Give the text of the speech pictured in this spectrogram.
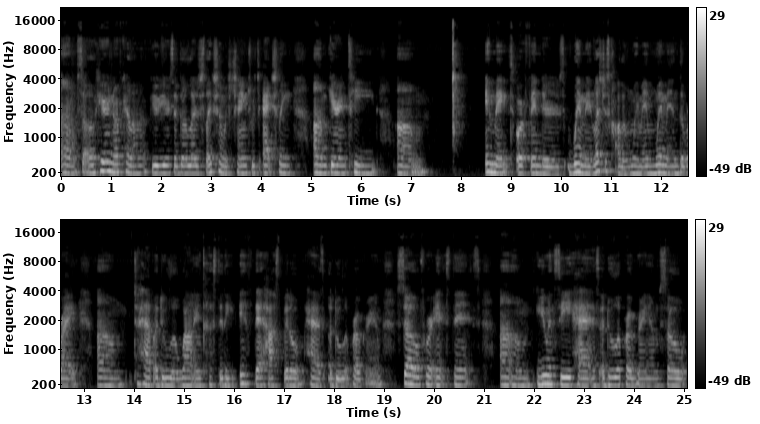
Um, so here in North Carolina, a few years ago, legislation was changed, which actually um, guaranteed um, inmates or offenders, women, let's just call them women, women, the right um, to have a doula while in custody if that hospital has a doula program. So, for instance, um, UNC has a doula program, so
